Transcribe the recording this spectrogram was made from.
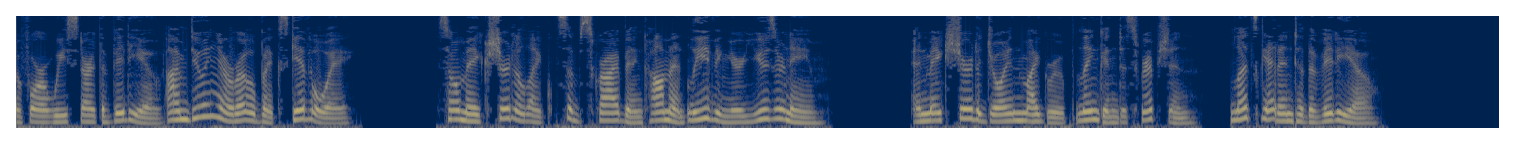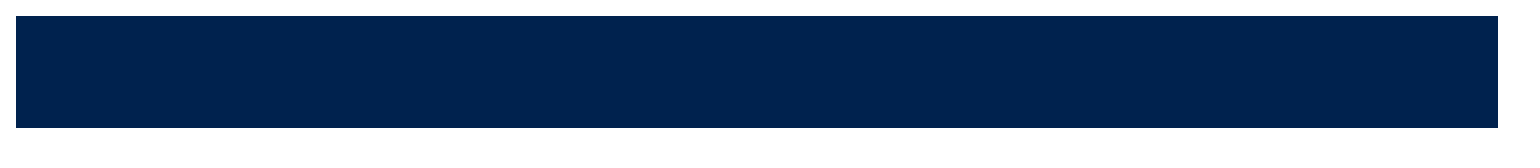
Before we start the video, I'm doing a Robux giveaway. So make sure to like, subscribe and comment leaving your username. And make sure to join my group, link in description. Let's get into the video.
